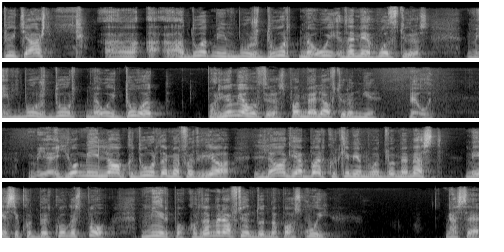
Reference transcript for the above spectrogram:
pyetja është, a, a, a duhet me i mbush duart me ujë dhe me hudh fytyrës? Me i mbush duart me ujë duhet, Por jo me ia hudh fytyrës, por me la fytyrën mirë, me ujë. Jo me i lag duart dhe me fytyrë, ja, lagja bëhet kur kemi me dhënë mes'h, mes'hi kur bëhet kokës, po, mirëpo, kur do me la fytyrën, duhet me pas ujë. Ngase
